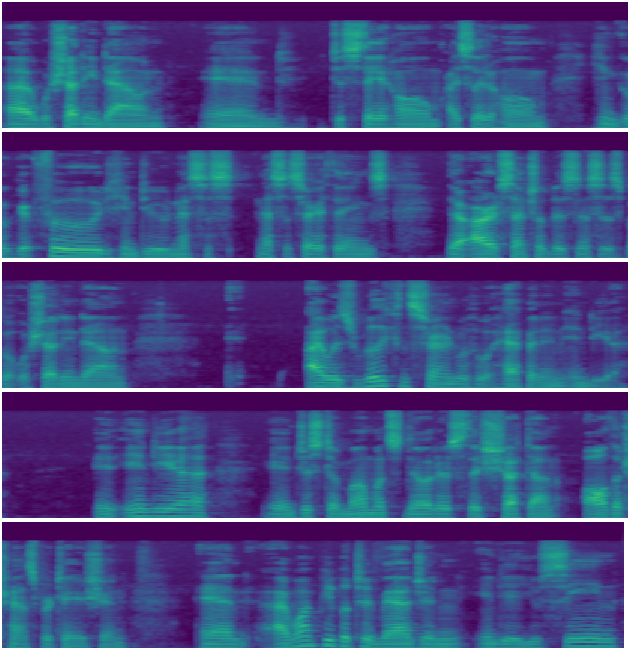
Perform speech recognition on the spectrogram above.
uh, we're shutting down and just stay at home, isolate at home. You can go get food, you can do necess necessary things. There are essential businesses, but we're shutting down. I was really concerned with what happened in India. In India, in just a moment's notice, they shut down all the transportation. And I want people to imagine India. You've seen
